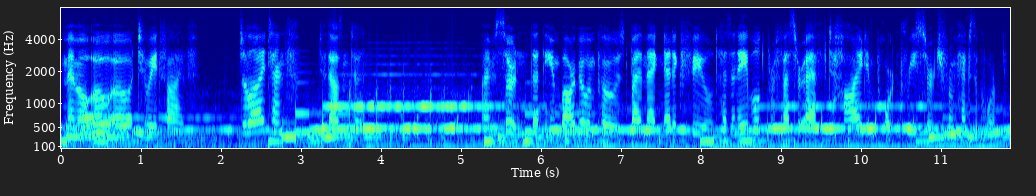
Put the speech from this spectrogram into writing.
Memo 00285, July 10th, 2010. I'm certain that the embargo imposed by the magnetic field has enabled Professor F to hide important research from Hexacorp.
